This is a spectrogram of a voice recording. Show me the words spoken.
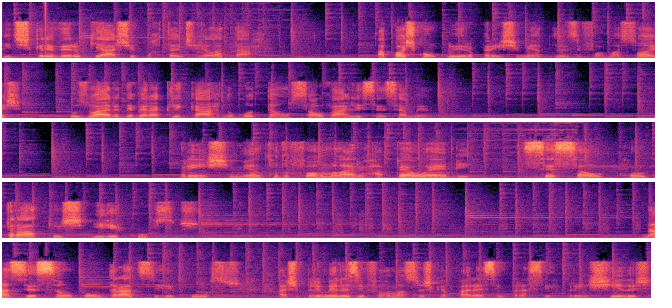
e descrever o que acha importante relatar. Após concluir o preenchimento das informações, o usuário deverá clicar no botão Salvar licenciamento. Preenchimento do formulário Rapel Web, seção Contratos e Recursos. Na seção Contratos e Recursos, as primeiras informações que aparecem para ser preenchidas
